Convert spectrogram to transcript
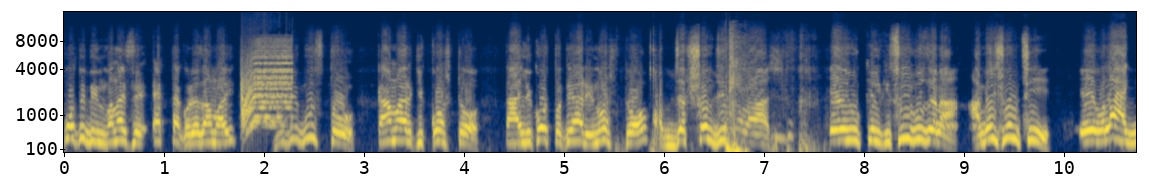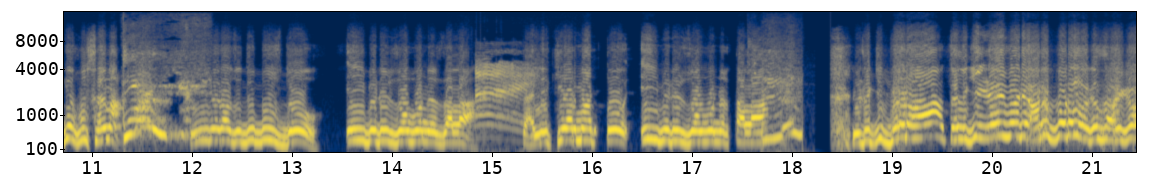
প্রতিদিন বানাইছে একটা করে জামাই। যদি বুঝতো কামার কি কষ্ট তাহলে করতো টেহারি নষ্ট। অবজেকশন জিতালাস এই উকিল কিছুই বুঝে না। আমি শুনছি এই বলে আগে হুসে না। এই বেড়া যদি বুঝতো এই বেডির যৌবনের জ্বালা। তাহলে কি আর মারতো? এই বেড়ির যৌবনের তালা। এটা কি বেড়া? তাহলে কি এই বেড়ি আরও বেড়া লাগে জায়গা?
